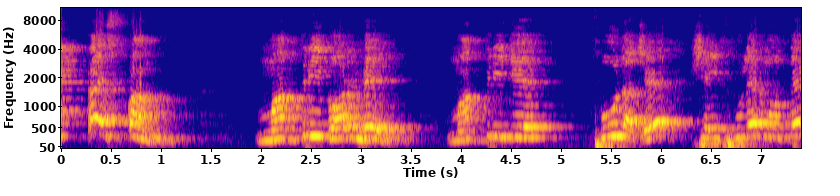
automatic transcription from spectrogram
একটা স্পাম মাতৃ গর্ভে মাতৃ যে ফুল আছে, সেই ফুলের মধ্যে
